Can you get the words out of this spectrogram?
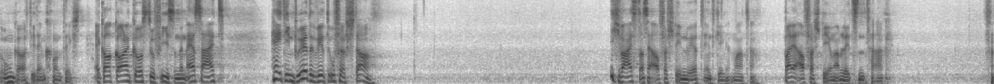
umgeht in dem Kontext. Er geht gar nicht groß drauf ein, sondern er sagt, hey, dein Bruder wird auferstehen. Ich weiß, dass er auferstehen wird, entgegnet Martha. Bei der Auferstehung am letzten Tag.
